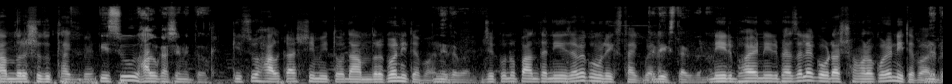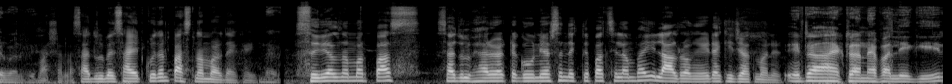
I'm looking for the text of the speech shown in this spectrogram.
দাম দরের সুযোগ থাকবে। কিছু হালকা সীমিত। কিছু হালকা সীমিত দাম দর করে নিতে পারবে। নিতে পারবে। যে কোনো পান্তা নিয়ে যাবে কোনো রিস্ক থাকবে না। রিক্স থাকবে না। নির্ভয়ে নির্ভেজালে গোটা সংগ্রহ করে নিতে পারবে। নিতে পারবে। মাশাল্লাহ সাইদুল ভাই সাইড করে দেন পাঁচ নাম্বার দেখাই। সিরিয়াল নাম্বার পাঁচ সাইদুল ভাই ভাইয়ারও একটা গরু নিয়ে আসছেন দেখতে পাচ্ছিলাম ভাই লাল রঙের। এটা কি জাত মানের? এটা একটা নেপালি গির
